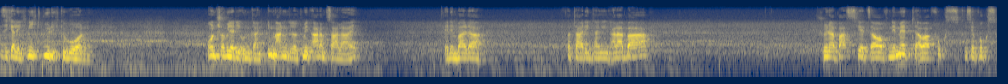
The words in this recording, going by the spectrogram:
Sicherlich nicht würdig geworden. Und schon wieder die Ungarn im Angriff mit Adam Salai, der den Ball da verteidigen kann gegen Alaba. Schöner Bass jetzt auf Nemeth, aber Fuchs, Christian Fuchs,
